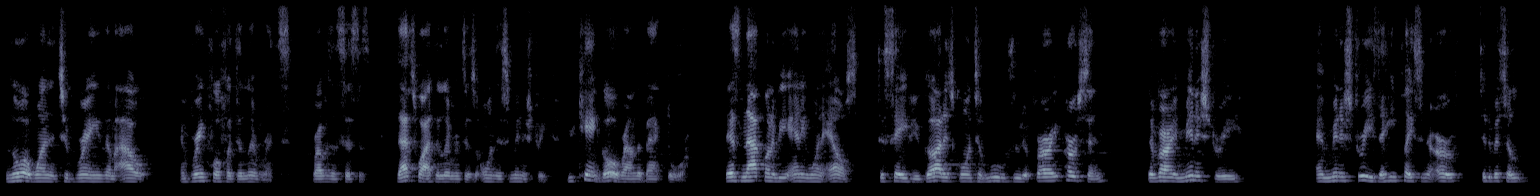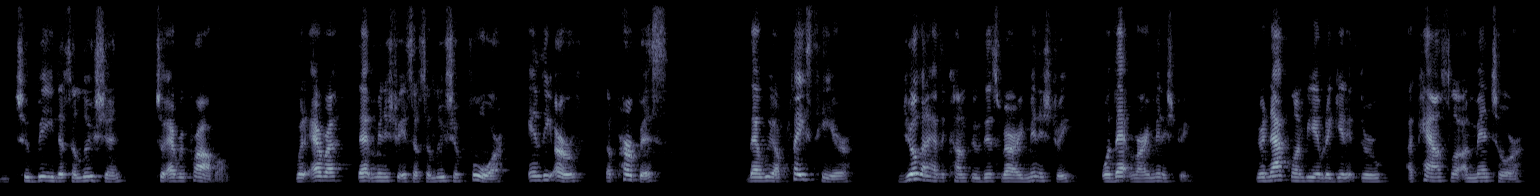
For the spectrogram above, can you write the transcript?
Lord wanted to bring them out and bring forth a deliverance, brothers and sisters. That's why deliverance is on this ministry. You can't go around the back door. There's not going to be anyone else to save you. God is going to move through the very person, the very ministry and ministries that He placed in the earth to be, to be the solution to every problem. Whatever that ministry is a solution for in the earth, the purpose that we are placed here you're going to have to come through this very ministry or that very ministry. You're not going to be able to get it through a counselor, a mentor,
